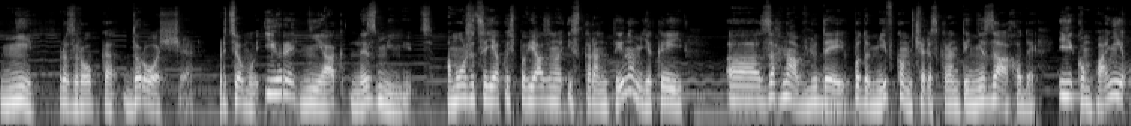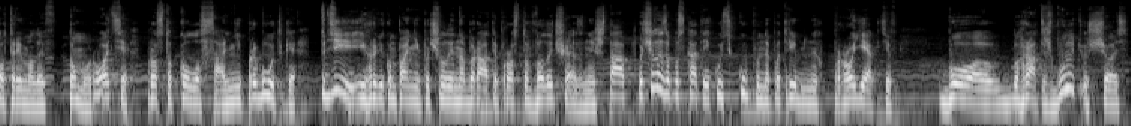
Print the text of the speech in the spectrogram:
Ні, розробка дорожчає. При цьому ігри ніяк не змінюються. А може це якось пов'язано із карантином, який е, загнав людей по домівкам через карантинні заходи, і компанії отримали в тому році просто колосальні прибутки. Тоді ігрові компанії почали набирати просто величезний штаб, почали запускати якусь купу непотрібних проєктів, бо грати ж будуть у щось.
